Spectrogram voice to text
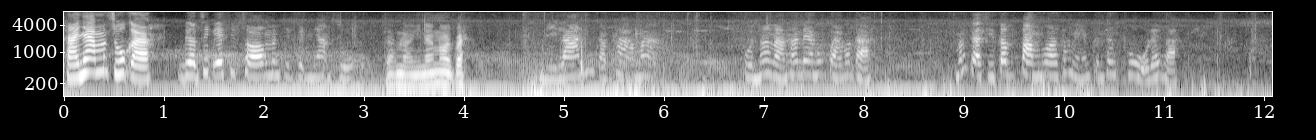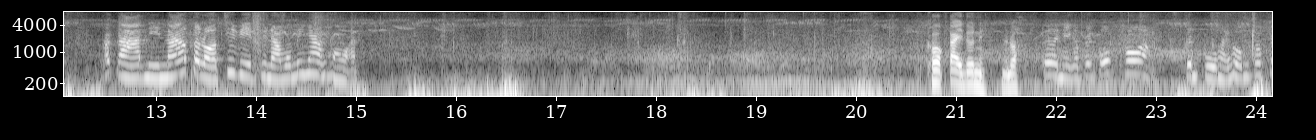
ถ้ายามมันสุกอะเดือนสิบเอ็ดสิบสองมันจะเป็นยามสุกตามหลังอีนั่งน้อยไป นี่ร้านกับผ้ามากฝุ่นทั้งนั้นถ้าแนมลงไปมันกะมันกะสีต่ำๆเพราะว่าทั้งนี้มันเป็นทั้งผู้เลยค่ะ อากาศนี่หนาวตลอดชีวิตพี่น้องว่าไม่ย่ามหอดข้อไก่ตัวนี้เห็นปะเออนี่ก็เป็นก๊กท่องเป็นปูไห่พมกาแฟ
